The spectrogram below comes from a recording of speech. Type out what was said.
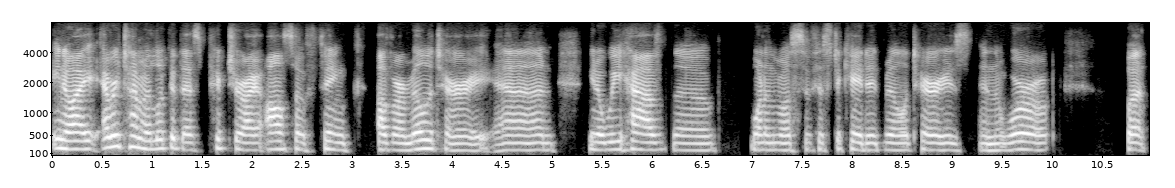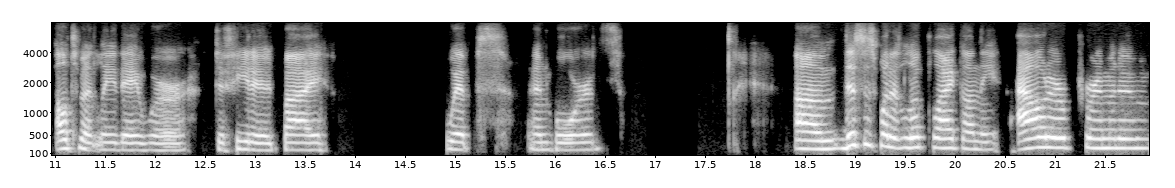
you know, I every time I look at this picture, I also think of our military, and you know, we have the one of the most sophisticated militaries in the world, but ultimately they were defeated by whips and boards um, this is what it looked like on the outer perimeter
